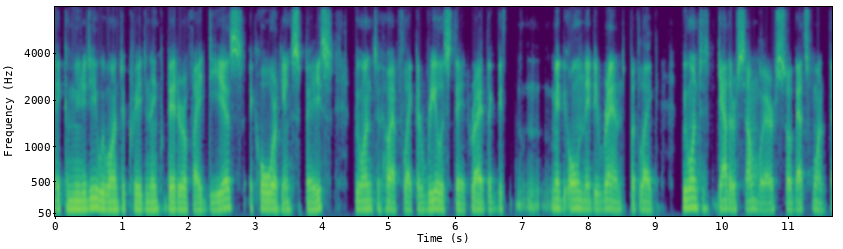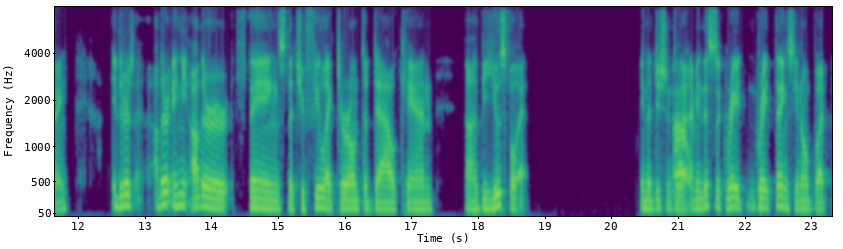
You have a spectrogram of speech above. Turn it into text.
a community. We want to create an incubator of ideas, a co-working space. We want to have like a real estate, right? Like this, maybe own, maybe rent, but like we want to gather somewhere. So that's one thing there's are there any other things that you feel like Toronto DAO can uh, be useful at? In addition to uh, that, I mean, this is a great, great things, you know. But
